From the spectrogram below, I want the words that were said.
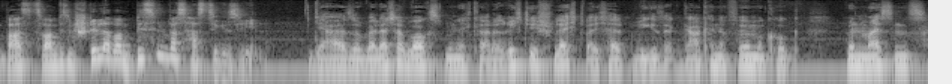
war es zwar ein bisschen still, aber ein bisschen was hast du gesehen. Ja, also bei Letterboxd bin ich gerade richtig schlecht, weil ich halt, wie gesagt, gar keine Filme gucke. Ich bin meistens,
